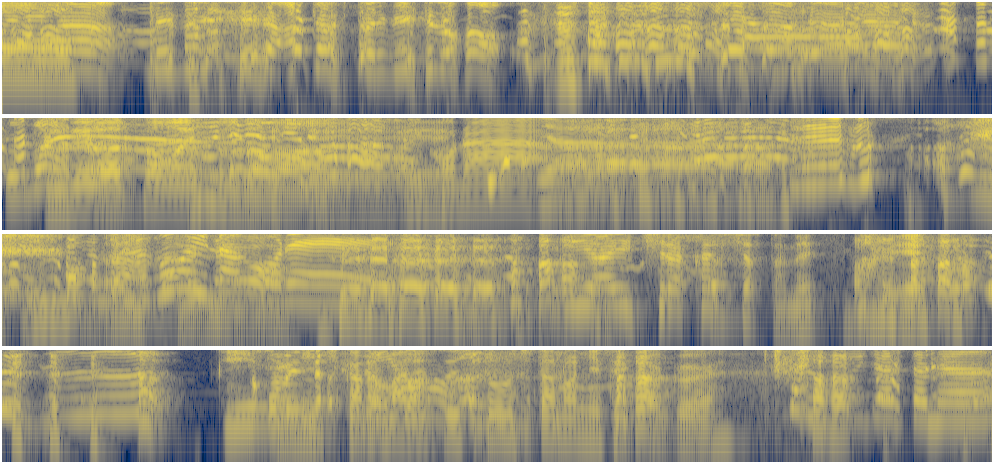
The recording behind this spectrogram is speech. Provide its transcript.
でみんーなネズミ赤二人見るの。お そ前れはかわいそうだわ。おいこら。いやすごいな、これ。ー、とりあえず散らかしちゃったね。え初日から魔術師と落ちたのにせっかく。飛んじゃったな。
